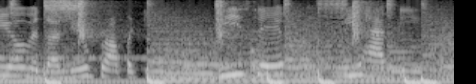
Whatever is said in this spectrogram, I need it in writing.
Video with a new property. Be safe, be happy.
